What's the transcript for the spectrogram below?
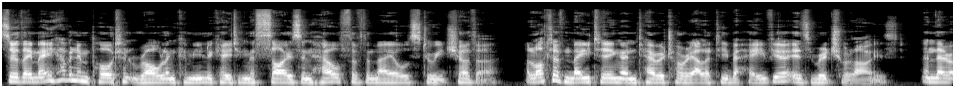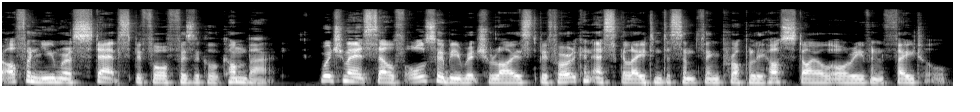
so they may have an important role in communicating the size and health of the males to each other. A lot of mating and territoriality behaviour is ritualized, and there are often numerous steps before physical combat, which may itself also be ritualized before it can escalate into something properly hostile or even fatal.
